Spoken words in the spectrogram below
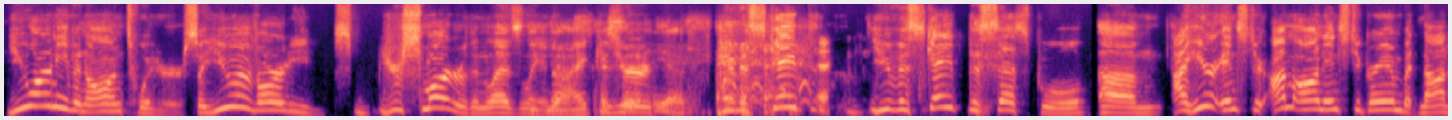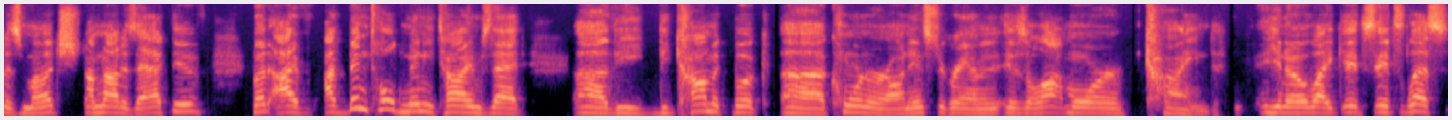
you aren't even on Twitter, so you have already you're smarter than Leslie and yes, I because you're yes. you've escaped you've escaped the cesspool. Um, I hear Insta. I'm on Instagram, but not as much. I'm not as active, but I've I've been told many times that uh, the the comic book uh, corner on Instagram is a lot more kind. You know, like it's it's less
